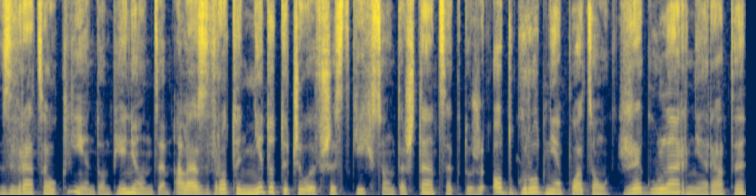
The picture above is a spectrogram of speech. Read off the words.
zwracał klientom pieniądze. Ale zwroty nie dotyczyły wszystkich, są też tacy, którzy od grudnia płacą regularnie raty,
